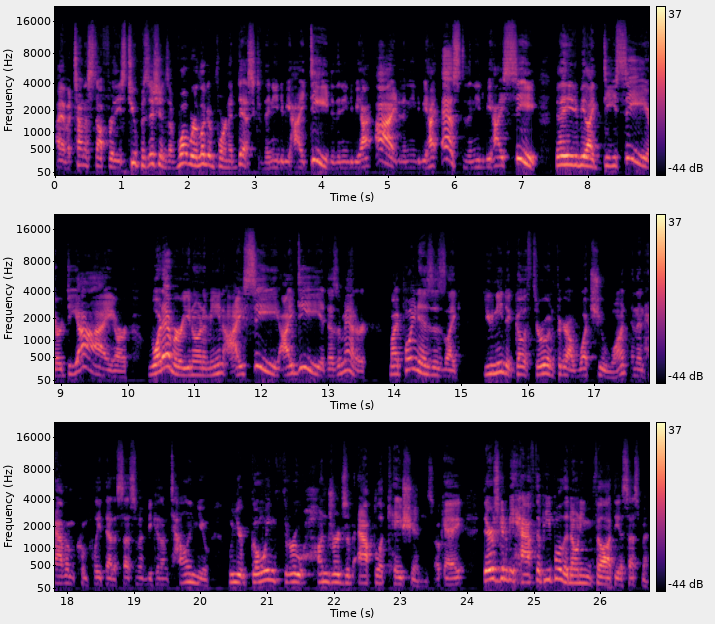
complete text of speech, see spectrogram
I have a ton of stuff for these two positions of what we're looking for in a disc. Do they need to be high D? Do they need to be high I? Do they need to be high S? Do they need to be high C? Do they need to be like DC or DI or whatever? You know what I mean? IC, ID, it doesn't matter. My point is, is like you need to go through and figure out what you want and then have them complete that assessment because I'm telling you, when you're going through hundreds of applications, okay, there's going to be half the people that don't even fill out the assessment.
